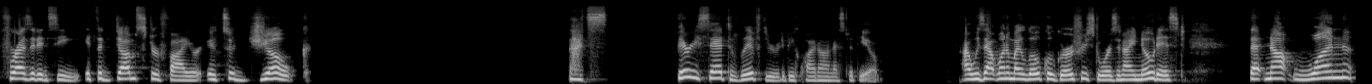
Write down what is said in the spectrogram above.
presidency. It's a dumpster fire. It's a joke. That's very sad to live through, to be quite honest with you. I was at one of my local grocery stores and I noticed that not one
